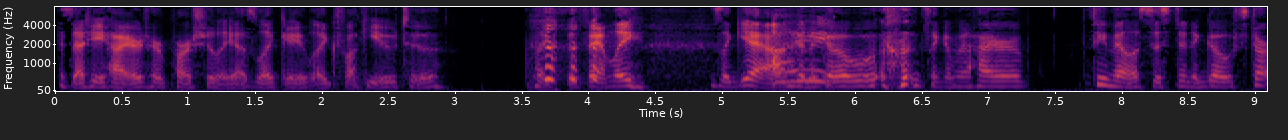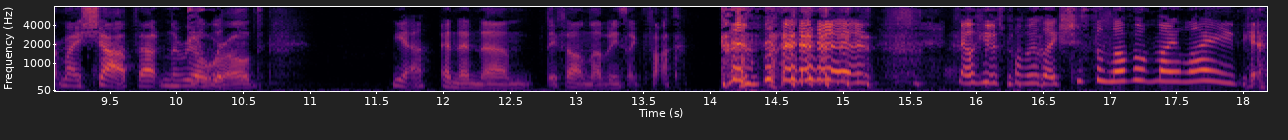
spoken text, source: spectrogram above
is that he hired her partially as like a like fuck you to like the family. He's like, yeah, I'm I- gonna go. it's like I'm gonna hire a female assistant and go start my shop out in the real it. world. Yeah. And then um they fell in love, and he's like, fuck. No, he was probably like, she's the love of my life. Yeah,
